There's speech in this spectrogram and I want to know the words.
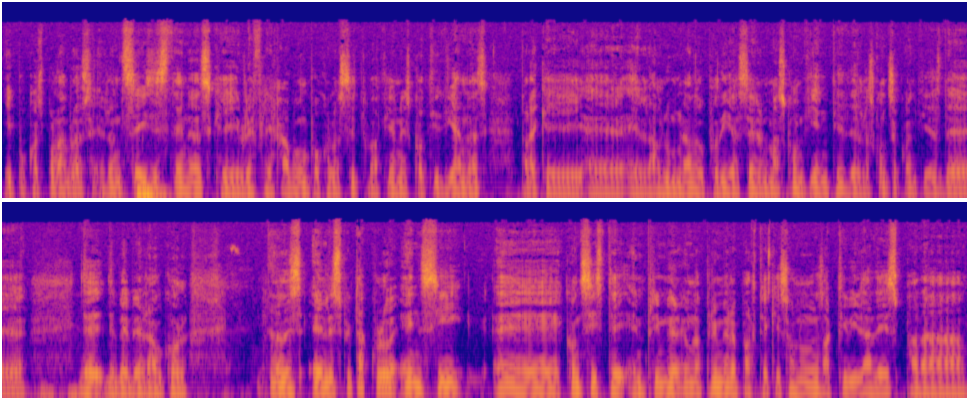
y pocas palabras. Eran seis escenas que reflejaban un poco las situaciones cotidianas para que eh, el alumnado podía ser más consciente de las consecuencias de, de beber alcohol. Entonces, el espectáculo en sí eh, consiste en, primer, en una primera parte que son unas actividades para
